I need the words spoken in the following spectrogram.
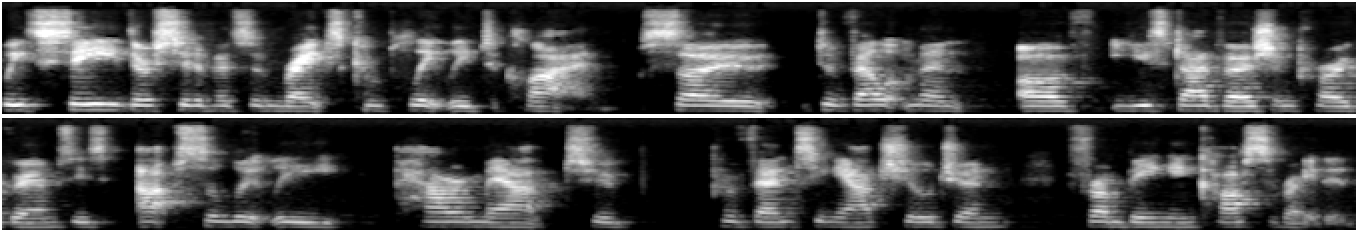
we see the recidivism rates completely decline. So, development of youth diversion programs is absolutely paramount to preventing our children from being incarcerated.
